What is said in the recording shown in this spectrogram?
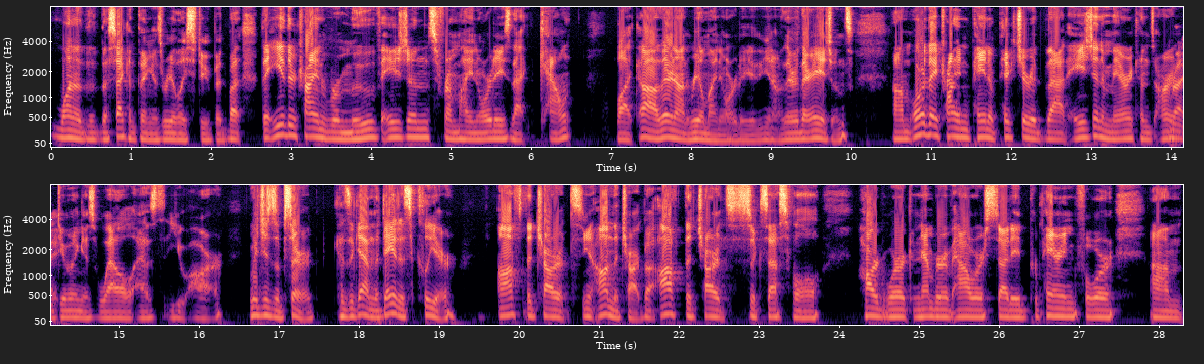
one of the, the second thing is really stupid, but they either try and remove Asians from minorities that count, like oh they're not a real minority, you know they're they're Asians, Um, or they try and paint a picture that Asian Americans aren't Right. doing as well as you are, which is absurd. Because again, the data is clear, off the charts, you know, on the chart, but off the charts, successful, hard work, number of hours studied, preparing for um,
